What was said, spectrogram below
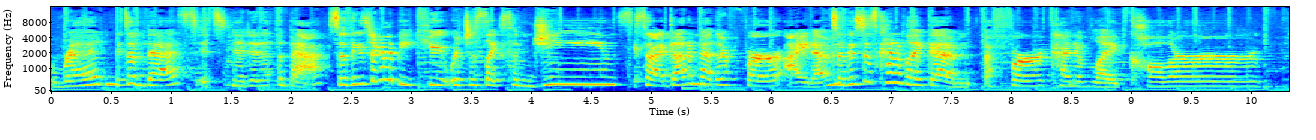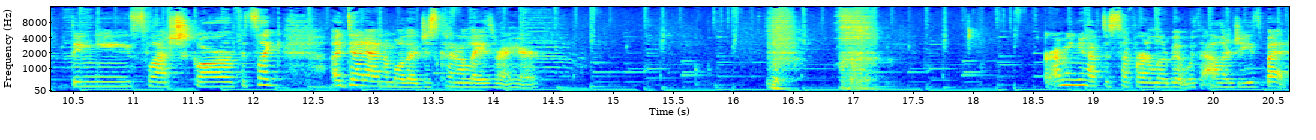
red. It's a vest, it's knitted at the back. So these are gonna be cute with just like some jeans. So I got another fur item. So this is kind of like um, a fur kind of like collar thingy slash scarf. It's like a dead animal that just kind of lays right here. I mean, you have to suffer a little bit with allergies, but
